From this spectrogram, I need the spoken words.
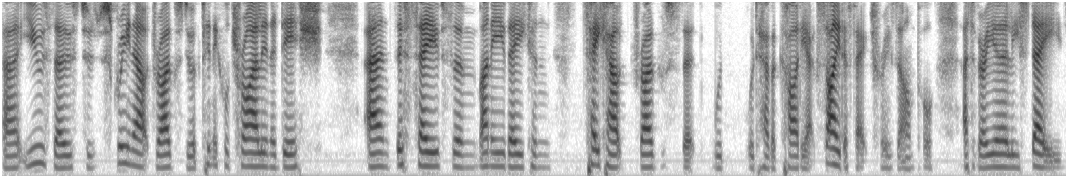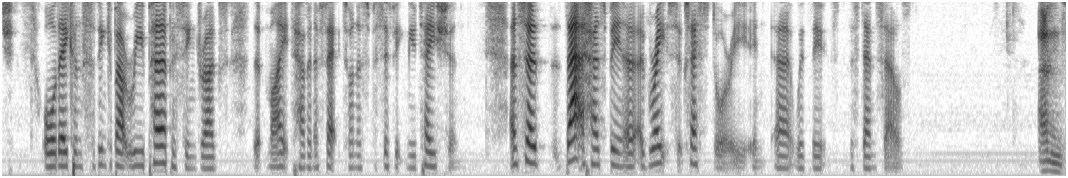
uh, use those to screen out drugs, do a clinical trial in a dish, and this saves them money. They can take out drugs that would, would have a cardiac side effect, for example, at a very early stage. Or they can think about repurposing drugs that might have an effect on a specific mutation. And so that has been a, a great success story in, uh, with the, the stem cells. And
